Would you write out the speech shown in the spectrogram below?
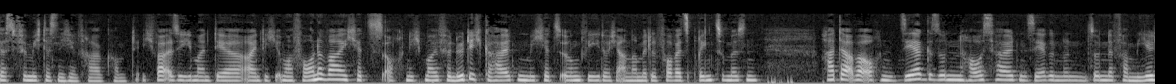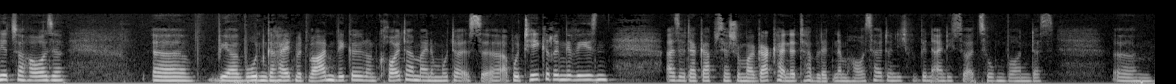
dass für mich das nicht in Frage kommt. Ich war also jemand, der eigentlich immer vorne war. Ich hätte es auch nicht mal für nötig gehalten, mich jetzt irgendwie durch andere Mittel vorwärts bringen zu müssen. Hatte aber auch einen sehr gesunden Haushalt, eine sehr gesunde Familie zu Hause. Äh, wir wurden geheilt mit Wadenwickeln und Kräutern. Meine Mutter ist äh, Apothekerin gewesen. Also da gab es ja schon mal gar keine Tabletten im Haushalt. Und ich bin eigentlich so erzogen worden, dass ähm,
